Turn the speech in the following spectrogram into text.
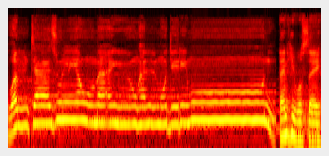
وامتازوا اليوم أيها المجرمون Then he will say,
